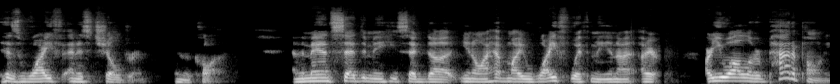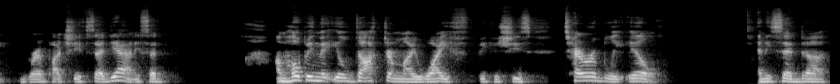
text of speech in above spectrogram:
his wife and his children in the car. And the man said to me, he said, uh, "You know, I have my wife with me, and I, I are you Oliver Pahdopony?" And Grandpa Chief said, "Yeah." And he said, "I'm hoping that you'll doctor my wife because she's terribly ill." And he said, uh,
